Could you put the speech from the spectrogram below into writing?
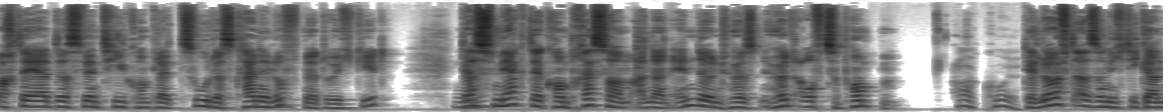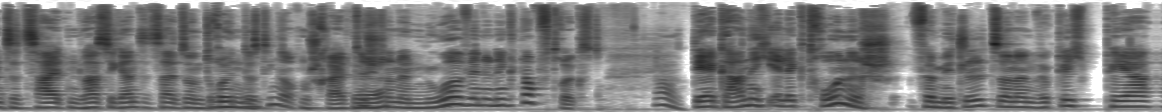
macht er ja das Ventil komplett zu, dass keine Luft mehr durchgeht. Das merkt der Kompressor am anderen Ende und hörst, hört auf zu pumpen. Ah, cool. Der läuft also nicht die ganze Zeit und du hast die ganze Zeit so ein dröhnendes Mhm. Ding auf dem Schreibtisch, Ja. sondern nur, wenn du den Knopf drückst. Ah, Der gar nicht elektronisch vermittelt, sondern wirklich per,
